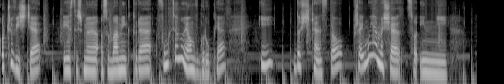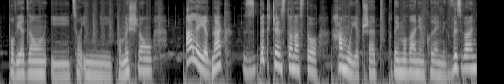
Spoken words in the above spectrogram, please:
Oczywiście jesteśmy osobami, które funkcjonują w grupie i dość często przejmujemy się, co inni powiedzą i co inni pomyślą, ale jednak zbyt często nas to hamuje przed podejmowaniem kolejnych wyzwań,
